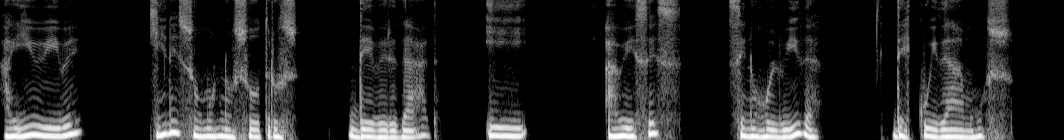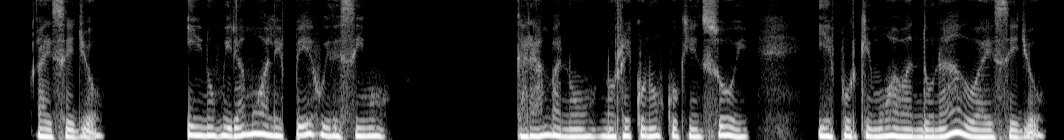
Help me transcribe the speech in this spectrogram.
Ahí vive quiénes somos nosotros de verdad. Y a veces se nos olvida, descuidamos a ese yo y nos miramos al espejo y decimos, caramba, no, no reconozco quién soy y es porque hemos abandonado a ese yo.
